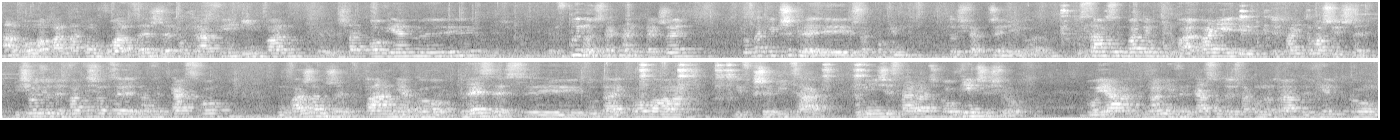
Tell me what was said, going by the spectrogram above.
albo ma Pan taką władzę, że potrafi im Pan, że tak powiem, yy, wpłynąć tak na nich. Także to takie przykre, yy, że tak powiem, doświadczenie. Z całą sympatią, pa- Panie, yy, Panie Tomaszu jeszcze, jeśli chodzi o te 2000 na wędkarstwo, uważam, że Pan jako prezes tutaj koła w Krzepicach powinien się starać o większe środki. Bo ja, dla mnie wędkarstwo to jest taką naprawdę wielką,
